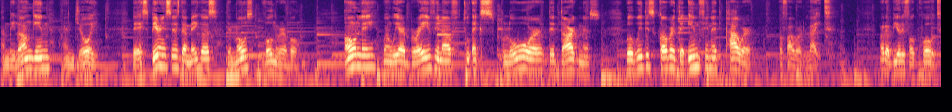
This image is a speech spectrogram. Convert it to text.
and belonging and joy, the experiences that make us the most vulnerable. Only when we are brave enough to explore the darkness will we discover the infinite power of our light. What a beautiful quote.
